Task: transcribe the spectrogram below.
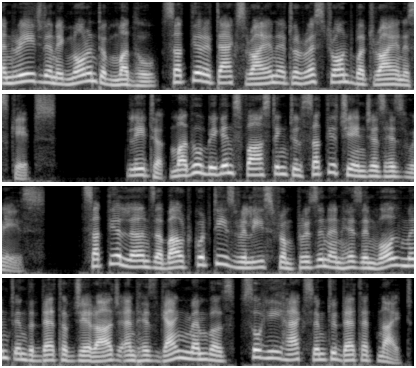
Enraged and ignorant of Madhu, Satya attacks Ryan at a restaurant but Ryan escapes. Later, Madhu begins fasting till Satya changes his ways. Satya learns about Kutti's release from prison and his involvement in the death of Jairaj and his gang members, so he hacks him to death at night.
